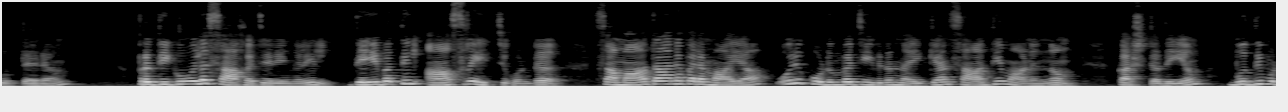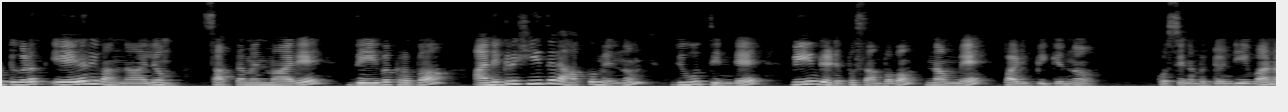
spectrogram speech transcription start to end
ഉത്തരം പ്രതികൂല സാഹചര്യങ്ങളിൽ ദൈവത്തിൽ ആശ്രയിച്ചുകൊണ്ട് സമാധാനപരമായ ഒരു കുടുംബജീവിതം നയിക്കാൻ സാധ്യമാണെന്നും കഷ്ടതയും ബുദ്ധിമുട്ടുകളും ഏറി വന്നാലും സത്തമന്മാരെ ദൈവകൃപ അനുഗ്രഹീതരാക്കുമെന്നും രൂത്തിന്റെ വീണ്ടെടുപ്പ് സംഭവം നമ്മെ പഠിപ്പിക്കുന്നു. ക്വസ്റ്റ്യൻ നമ്പർ ട്വന്റി വൺ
